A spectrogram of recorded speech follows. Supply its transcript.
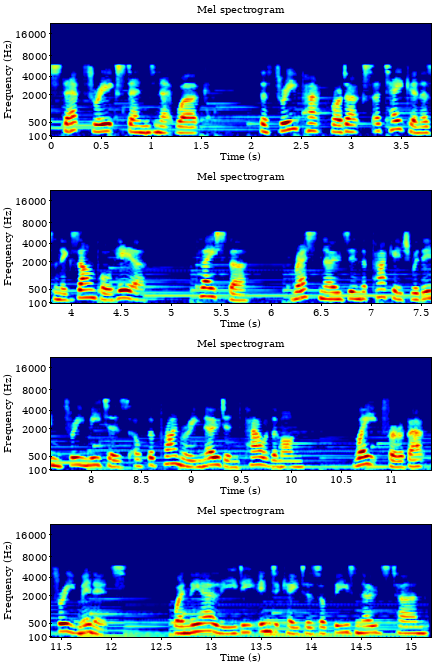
Step 3 Extend network. The three pack products are taken as an example here. Place the rest nodes in the package within 3 meters of the primary node and power them on. Wait for about 3 minutes. When the LED indicators of these nodes turn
